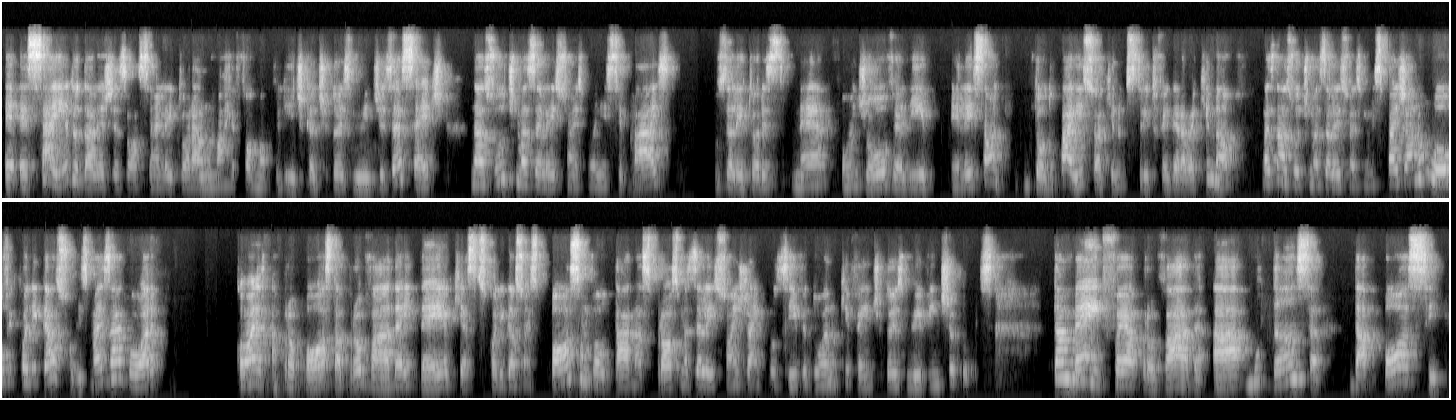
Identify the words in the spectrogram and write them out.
é, é, saído da legislação eleitoral numa reforma política de 2017. Nas últimas eleições municipais, os eleitores, né, onde houve ali eleição em todo o país, só aqui no Distrito Federal é que não, mas nas últimas eleições municipais já não houve coligações. Mas agora, com a proposta aprovada, a ideia é que essas coligações possam voltar nas próximas eleições, já inclusive do ano que vem, de 2022. Também foi aprovada a mudança da posse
